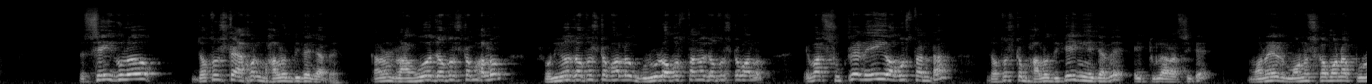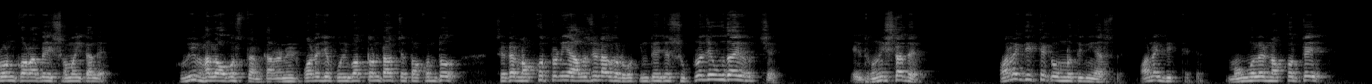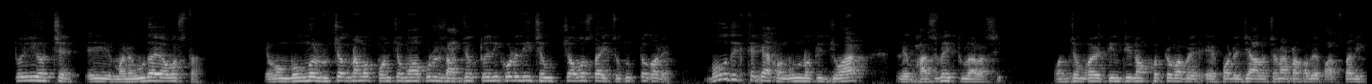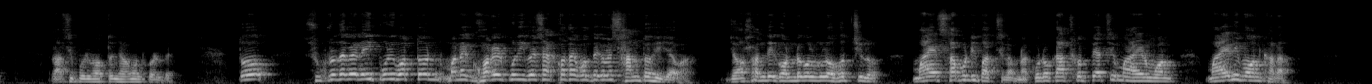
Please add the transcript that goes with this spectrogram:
তো সেইগুলো যথেষ্ট এখন ভালোর দিকে যাবে। কারণ রাহুও যথেষ্ট ভালো, শনিও যথেষ্ট ভালো, গুরুর অবস্থানও যথেষ্ট ভালো। এবার শুক্রের এই অবস্থানটা যথেষ্ট ভালো দিকেই নিয়ে যাবে এই তুলা রাশিকে। মনের মনস্কামনা পূরণ করাবে এই সময়কালে। খুবই ভালো অবস্থান, কারণ এরপরে যে পরিবর্তনটা হচ্ছে তখন তো সেটা নক্ষত্র নিয়ে আলোচনা করব, কিন্তু এই যে শুক্র যে উদয় হচ্ছে, এই ধনিষ্ঠাতে অনেক দিক থেকে উন্নতি নিয়ে আসবে, অনেক দিক থেকে। মঙ্গলের নক্ষত্রে তৈরি হচ্ছে এই মানে উদয় অবস্থা। এবং মঙ্গল রুচক নামক পঞ্চমহাপুরুষ রাজ্য তৈরি করে দিয়েছে, উচ্চ অবস্থায় চতুর্থ ঘরে। বহু দিক থেকে এখন উন্নতির জোয়ার ভাসবেই তুলা রাশি। পঞ্চম ঘরে তিনটি নক্ষত্র পাবে, এরপরে যে আলোচনাটা হবে পাঁচ তারিখ, রাশি পরিবর্তন যখন করবে। তো শুক্রদেবের এই পরিবর্তন মানে ঘরের পরিবেশ এক কথায় বলতে গেলে শান্ত হয়ে যাওয়া। যে অশান্তি গণ্ডগোলগুলো হচ্ছিল, মায়ের সাপোর্টই পাচ্ছিলাম না। কোনো কাজ করতে যাচ্ছি, মায়ের মন, মায়েরই মন খারাপ।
